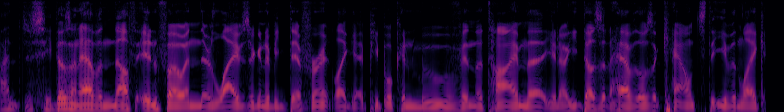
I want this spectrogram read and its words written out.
I just he doesn't have enough info, and their lives are going to be different. Like uh, people can move in the time that you know he doesn't have those accounts to even like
